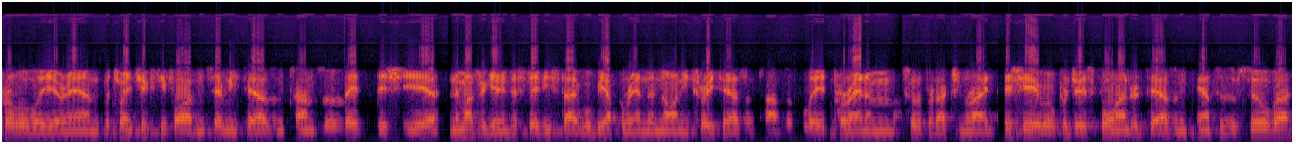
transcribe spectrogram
probably around between 65 and 70,000 tonnes of lead this year. And then once we get into steady state, we'll be up around the 93,000 tonnes of lead per annum sort of production rate. This year, we'll produce 400,000 ounces of silver,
